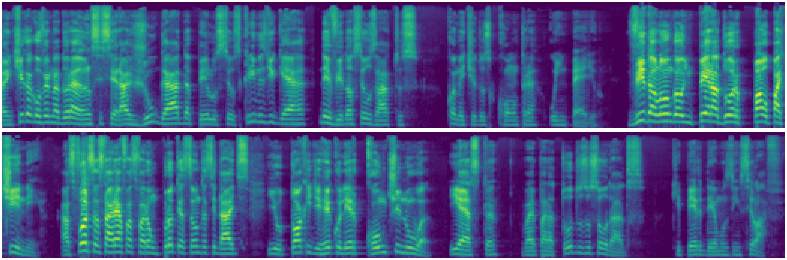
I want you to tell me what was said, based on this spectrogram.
Antiga governadora Anse será julgada pelos seus crimes de guerra devido aos seus atos cometidos contra o Império. Vida longa ao Imperador Palpatine! As forças-tarefas farão proteção das cidades e o toque de recolher continua. E esta vai para todos os soldados que perdemos em Silaf.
